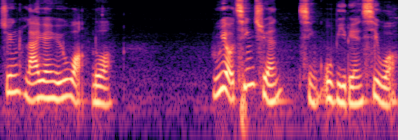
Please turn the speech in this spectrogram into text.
均来源于网络。如有侵权，请务必联系我。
